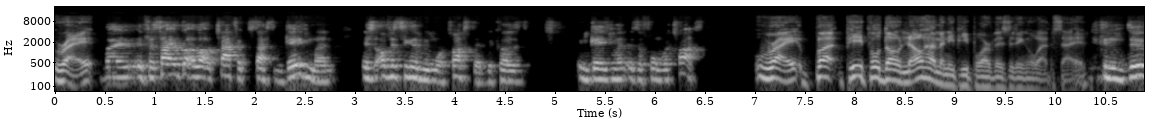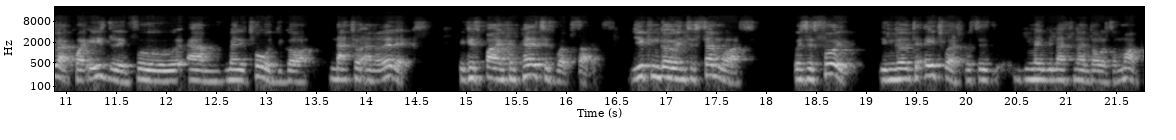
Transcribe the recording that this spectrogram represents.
right. But if a site's got a lot of traffic, slash engagement, it's obviously going to be more trusted because engagement is a form of trust. Right. But people don't know how many people are visiting a website. You can do that quite easily through um, many tools. You've got natural analytics. You can spy on competitors' websites. You can go into SEMrush, which is free. You can go into Ahrefs, which is maybe $99 a month.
